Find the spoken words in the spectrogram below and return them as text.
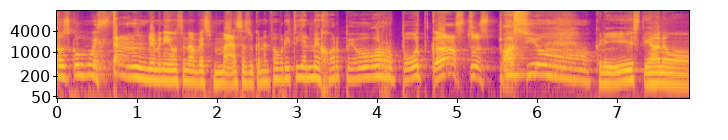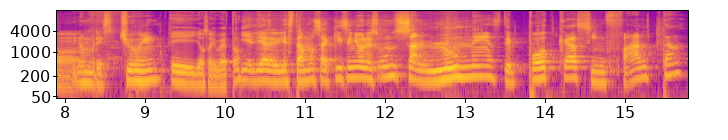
todos? ¿Cómo están? Bienvenidos una vez más a su canal favorito y al mejor, peor podcast, tu espacio. Cristiano. Mi nombre es Chuy. Y yo soy Beto. Y el día de hoy estamos aquí, señores, un San Lunes de podcast sin falta.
